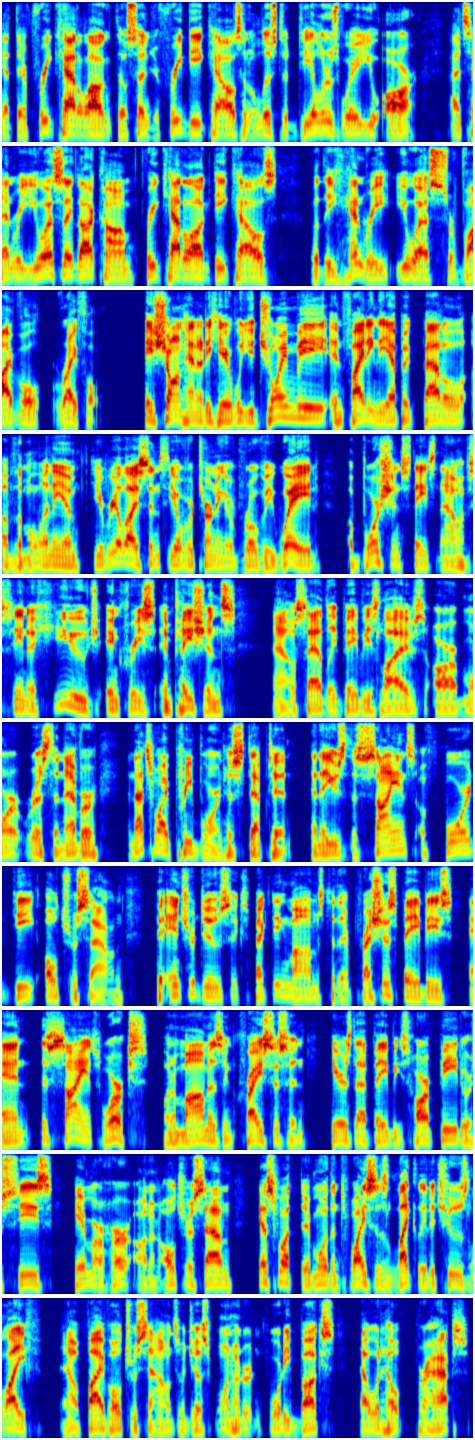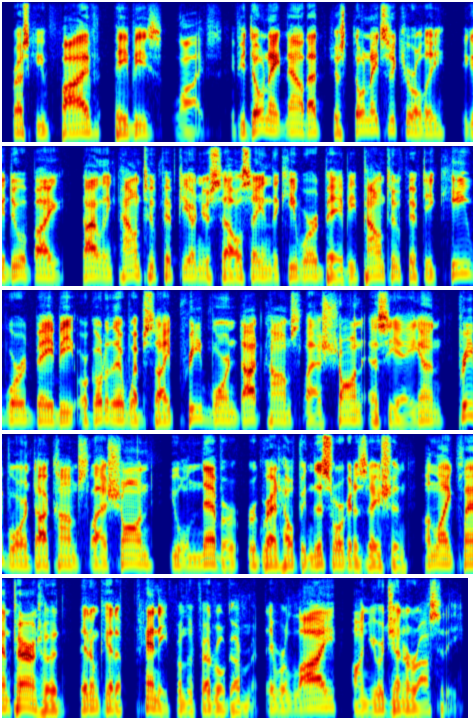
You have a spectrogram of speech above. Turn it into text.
Get their free catalog. They'll send you free decals and a list of dealers where you are. That's henryusa.com. Free catalog decals for the Henry U.S. Survival Rifle. Hey, Sean Hannity here. Will you join me in fighting the epic battle of the millennium? Do you realize since the overturning of Roe v. Wade, abortion states now have seen a huge increase in patients? Now, sadly, babies' lives are more at risk than ever, and that's why Preborn has stepped in. And they use the science of 4D ultrasound to introduce expecting moms to their precious babies. And this science works. When a mom is in crisis and hears that baby's heartbeat or sees him or her on an ultrasound, guess what? They're more than twice as likely to choose life. Now, five ultrasounds are just 140 bucks. That would help perhaps rescue five babies' lives. If you donate now, that just donate securely. You can do it by dialing pound 250 on your cell, saying the keyword baby, pound 250, keyword baby, or go to their website, preborn.com slash Sean, S-E-A-N, preborn.com slash Sean. You will never regret helping this organization. Unlike Planned Parenthood, they don't get a penny from the federal government. They rely on your generosity.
